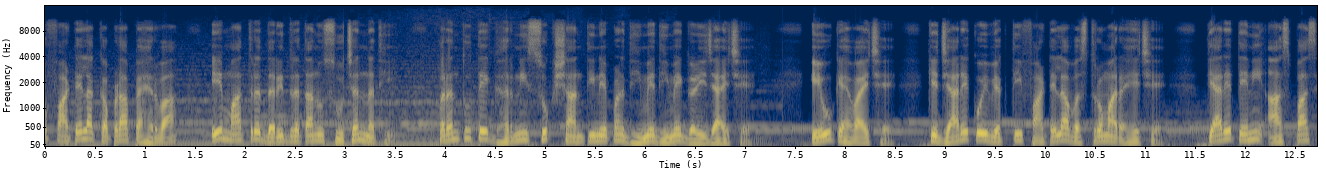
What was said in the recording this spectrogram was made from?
ફાટેલા કપડાં પહેરવા એ માત્ર દરિદ્રતાનું સૂચન નથી, પરંતુ તે ઘરની સુખ શાંતિને પણ ધીમે ધીમે ગળી જાય છે. એવું કહેવાય છે કે જ્યારે કોઈ વ્યક્તિ ફાટેલા વસ્ત્રોમાં રહે છે, ત્યારે તેની આસપાસ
